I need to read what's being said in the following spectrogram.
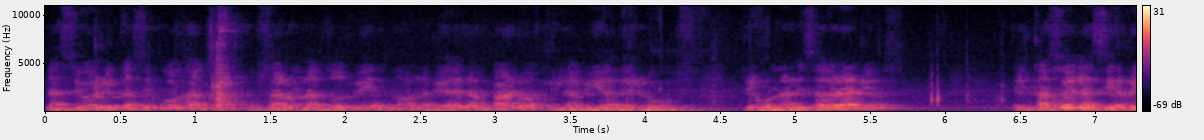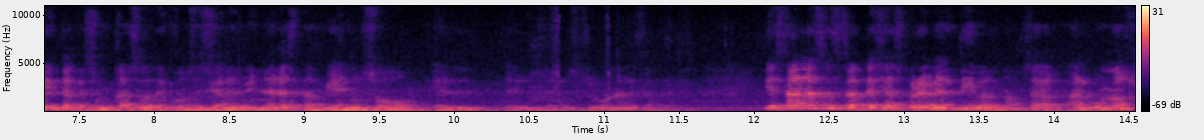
las eólicas en Oaxaca, usaron las dos vías, ¿no? la vía del amparo y la vía de los tribunales agrarios. El caso de la Sierrita, que es un caso de concesiones mineras, también usó el, de los tribunales agrarios. Y están las estrategias preventivas, ¿no? O sea, algunos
